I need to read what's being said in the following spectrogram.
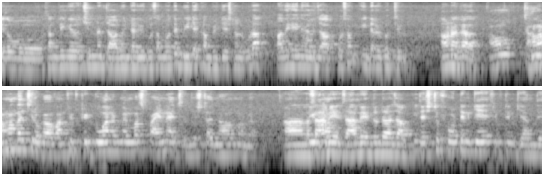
ఏదో సంథింగ్ ఏదో చిన్న జాబ్ ఇంటర్వ్యూ కోసం పోతే బీటెక్ కంప్లీట్ చేసిన వాళ్ళు కూడా పదిహేను వేల జాబ్ కోసం ఇంటర్వ్యూకి వచ్చారు అవునా కదా? అవును. చాలా మంది వచ్చారు ఒక one fifty two hundred members పైన వచ్చారు జస్ట్ అది నార్మల్గా శాలరీ శాలరీ ఎంత ఉంటుంది ఆ జాబ్కి just fourteen K fifteen K అంతే.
